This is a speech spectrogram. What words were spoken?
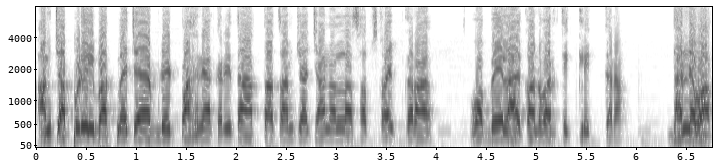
आमच्या पुढील बातम्याचे अपडेट पाहण्याकरिता आत्ताच आमच्या चॅनलला सबस्क्राईब करा व बेल आयकॉनवरती क्लिक करा. धन्यवाद.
